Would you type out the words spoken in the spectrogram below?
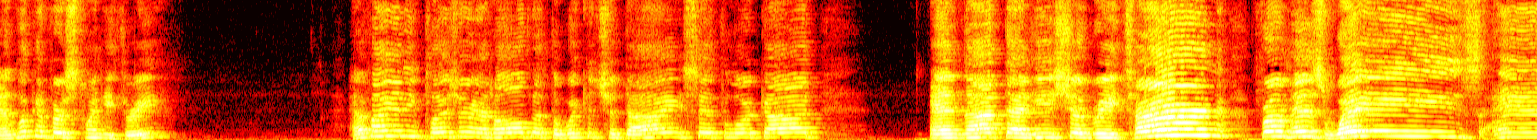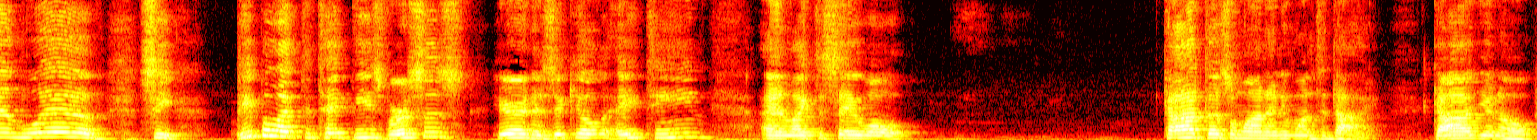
And look at verse 23. Have I any pleasure at all that the wicked should die, saith the Lord God, and not that he should return from his ways and live? See, people like to take these verses here in Ezekiel 18 and like to say, well, God doesn't want anyone to die. God, you know,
